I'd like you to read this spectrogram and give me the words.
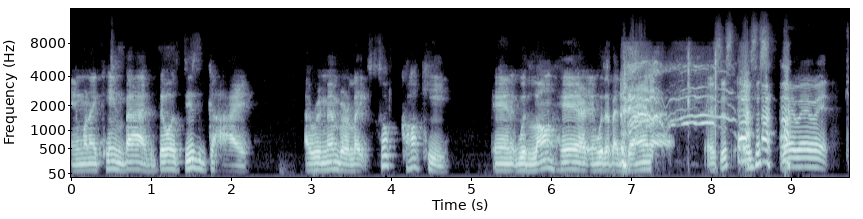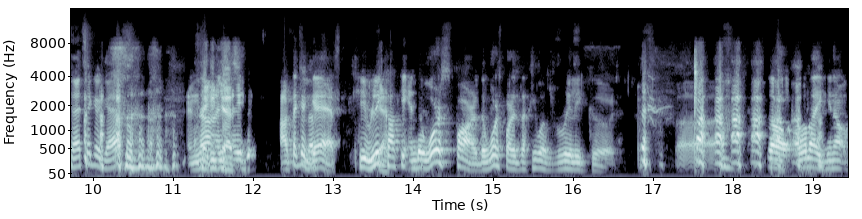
and when I came back, there was this guy. I remember, like so cocky, and with long hair and with a bandana. is this? Is this? Wait, wait, wait. Can I take a guess? and take a guess. I'll take a guess. He really yeah. cocky, and the worst part, the worst part is that he was really good. Uh, so I was like, you know,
